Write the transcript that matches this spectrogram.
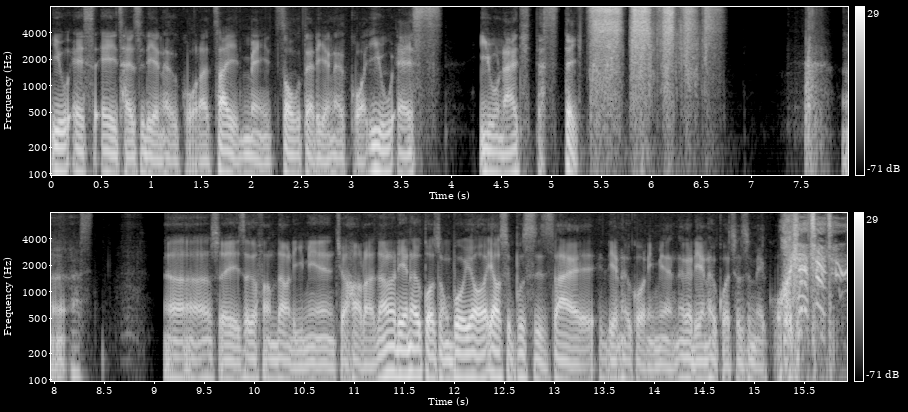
USA 才是联合国了，在美洲的联合国 US。United States，呃呃，所以这个放到里面就好了。然后联合国总部又要是不是在联合国里面，那个联合国就是美国。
